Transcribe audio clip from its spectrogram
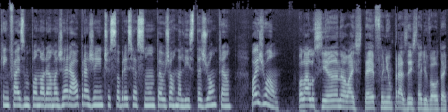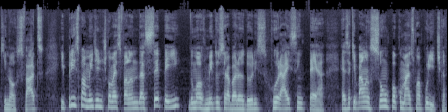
Quem faz um panorama geral para a gente sobre esse assunto é o jornalista João Tran. Oi, João. Olá, Luciana. Olá, Stephanie. Um prazer estar de volta aqui no Aos Fatos. E principalmente a gente começa falando da CPI do Movimento dos Trabalhadores Rurais Sem Terra. Essa que balançou um pouco mais com a política.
